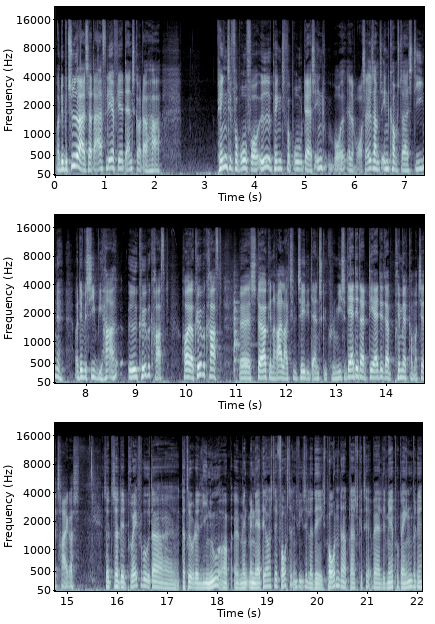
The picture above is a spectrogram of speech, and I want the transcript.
Og det betyder altså, at der er flere og flere danskere, der har penge til forbrug for øget penge til forbrug, deres ind, eller vores allesammens indkomster er stigende, og det vil sige, at vi har øget købekraft, højere købekraft, øh, større generel aktivitet i dansk økonomi. Så det er det, der, det er det, der primært kommer til at trække os. Så, så det er privatforbrug, der, der driver det lige nu, op, øh, men, men er det også det forestillingsvis, eller er det eksporten, der, der skal til at være lidt mere på banen på det?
